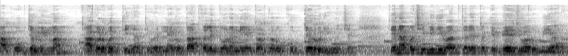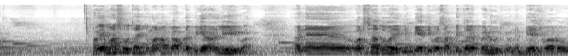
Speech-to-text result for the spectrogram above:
આ ફૂગ જમીનમાં આગળ વધતી જતી હોય એટલે એનું તાત્કાલિક ધોરણે નિયંત્રણ કરવું ખૂબ જરૂરી હોય છે. તેના પછી બીજી વાત કરીએ તો કે ભેજવાળું બિયારણ. હવે એમાં શું થાય કે માનો કે આપણે બિયારણ લઈ આવ્યા અને વરસાદ હોય ને બે દિવસ આપણી ઘરે પડ્યું રહ્યું ને ભેજવાળું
